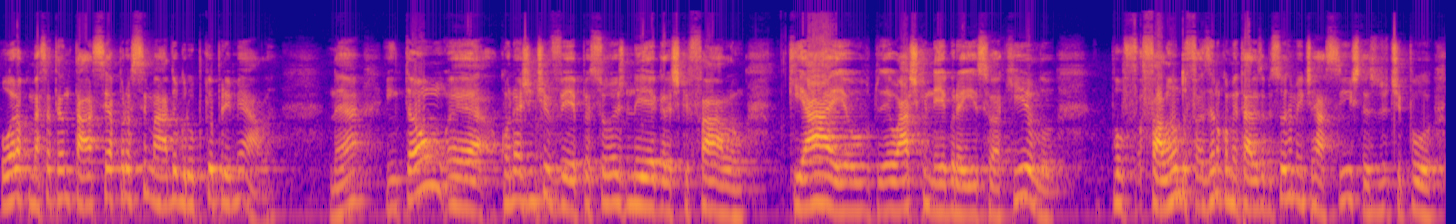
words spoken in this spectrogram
ou ela começa a tentar se aproximar do grupo que oprime ela. Né? Então, é, quando a gente vê pessoas negras que falam que ah, eu, eu acho que negro é isso ou aquilo, falando, fazendo comentários absurdamente racistas, do tipo.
